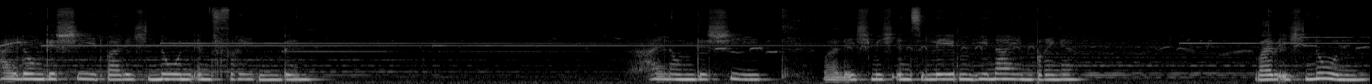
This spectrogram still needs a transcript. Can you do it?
Heilung geschieht, weil ich nun im Frieden bin. Heilung geschieht, weil ich mich ins Leben hineinbringe, weil ich nun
